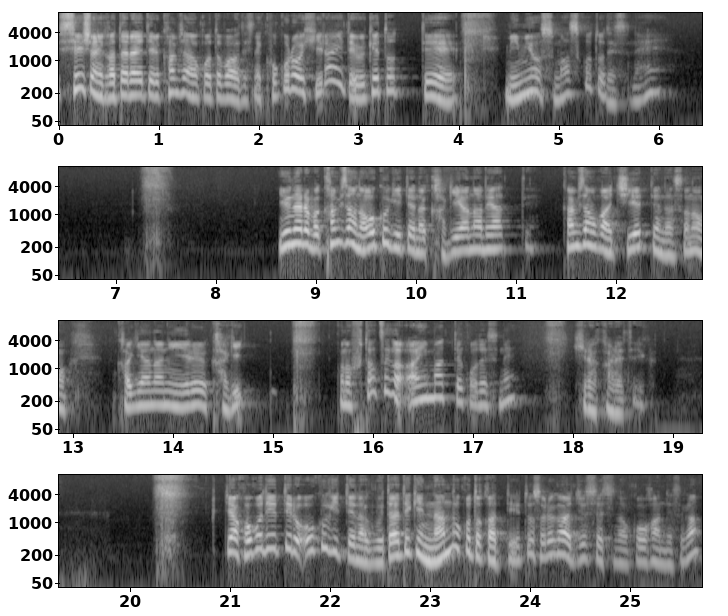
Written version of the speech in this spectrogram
聖書に語られている神様の言葉をですね、心を開いて受け取って耳を澄ますことですね。言うならば神様の奥義というのは鍵穴であって、神様から知恵っていうのはその鍵穴に入れる鍵。この二つが相まってこうですね、開かれていく。じゃあここで言っている奥義っていうのは具体的に何のことかっていうと、それが10節の後半ですが、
